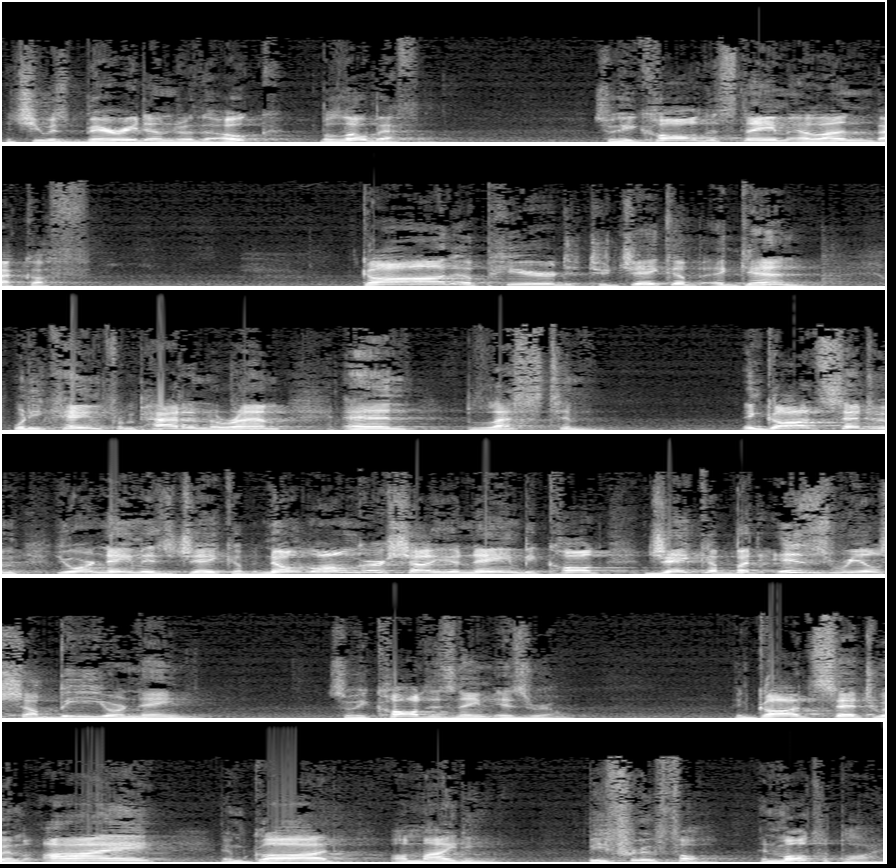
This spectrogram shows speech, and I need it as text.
and she was buried under the oak below Bethel. So he called its name Allon-bacuth. God appeared to Jacob again when he came from Paddan Aram and blessed him. And God said to him, Your name is Jacob. No longer shall your name be called Jacob, but Israel shall be your name. So he called his name Israel. And God said to him, I am God Almighty. Be fruitful and multiply.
